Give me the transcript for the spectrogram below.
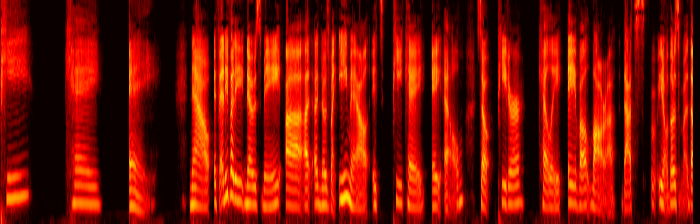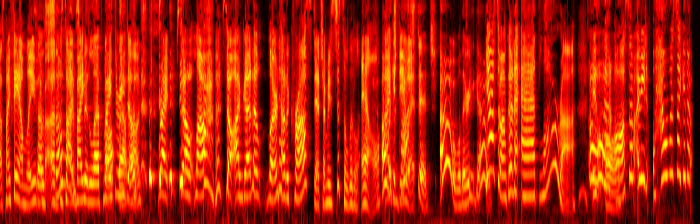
P K A. Now, if anybody knows me, uh, knows my email, it's P K A L. So Peter, Kelly, Ava, Lara. That's you know those. That's my family. So uh, beside my my three dogs. right. So Lara. So I'm gonna learn how to cross stitch. I mean, it's just a little L. Oh, I can do cross it. stitch. Oh, well, there you go. Yeah, so I'm going to add Laura. Isn't that Oh. awesome? I mean, how was I going to?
